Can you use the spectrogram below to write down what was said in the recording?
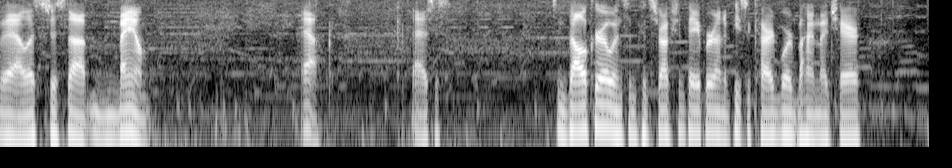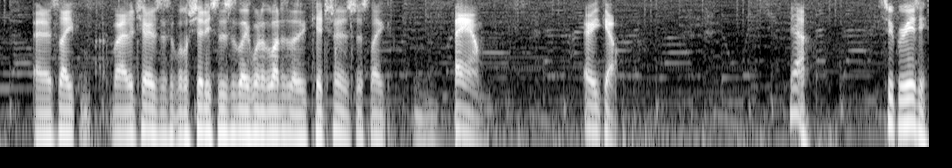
Yeah, let's just uh, bam. Yeah, yeah, it's just some Velcro and some construction paper on a piece of cardboard behind my chair. And it's like my other chair is just a little shitty, so this is like one of the ones in the kitchen. It's just like, bam. There you go. Super easy.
